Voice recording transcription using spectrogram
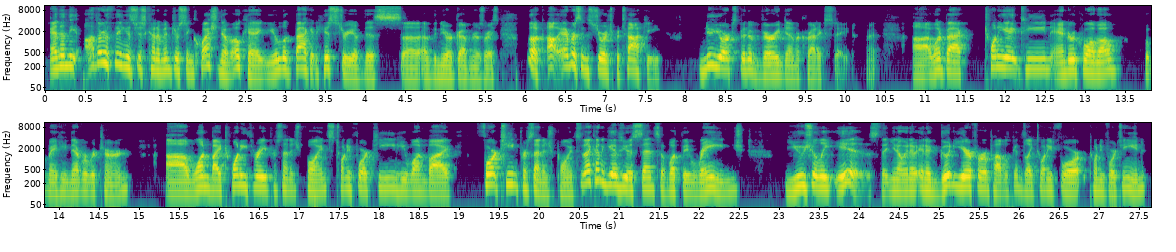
And then the other thing is just kind of interesting question of okay, you look back at history of this uh, of the New York governor's race. Look, uh, ever since George Pataki, New York's been a very democratic state, right? Uh, I went back 2018, Andrew Cuomo, but may he never return, uh, won by 23 percentage points. 2014, he won by 14 percentage points. So that kind of gives you a sense of what the range usually is. That, you know, in a, in a good year for Republicans like 24, 2014,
